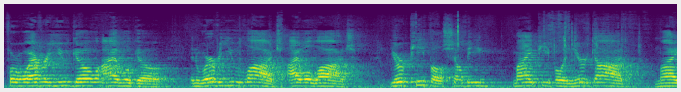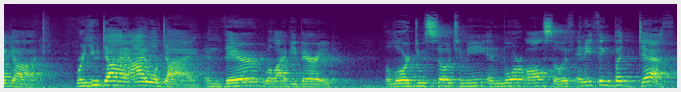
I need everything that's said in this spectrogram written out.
For wherever you go, I will go, and wherever you lodge, I will lodge. Your people shall be my people, and your God, my God. Where you die, I will die, and there will I be buried. The Lord do so to me, and more also, if anything but death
